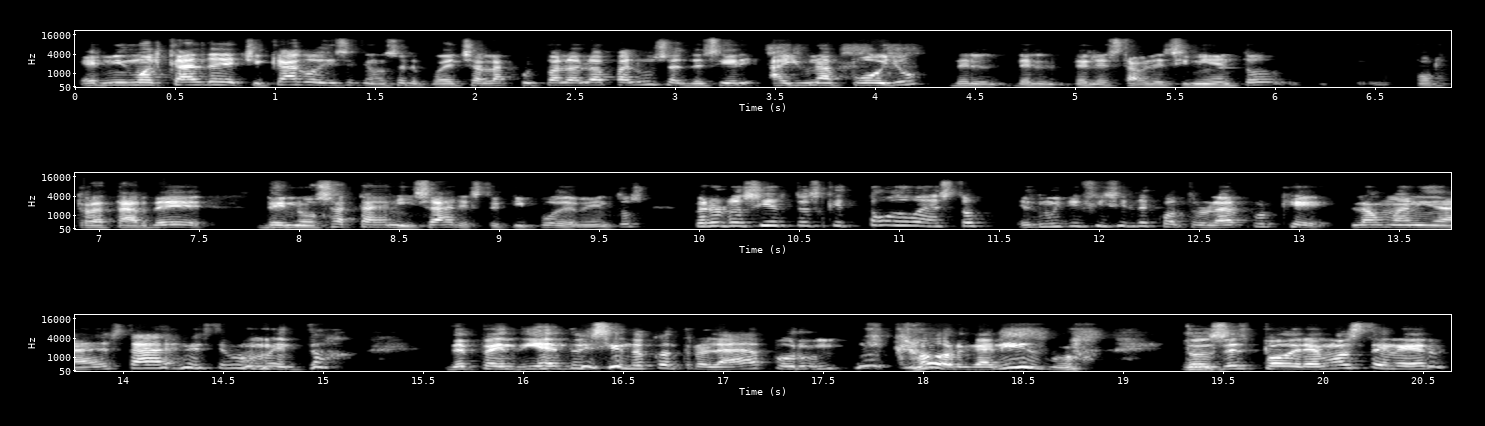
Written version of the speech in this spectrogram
El mismo alcalde de Chicago dice que no se le puede echar la culpa a la palusa, es decir, hay un apoyo del, del establecimiento por tratar de, de no satanizar este tipo de eventos, pero lo cierto es que todo esto es muy difícil de controlar porque la humanidad está en este momento dependiendo y siendo controlada por un microorganismo. Entonces podremos tener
